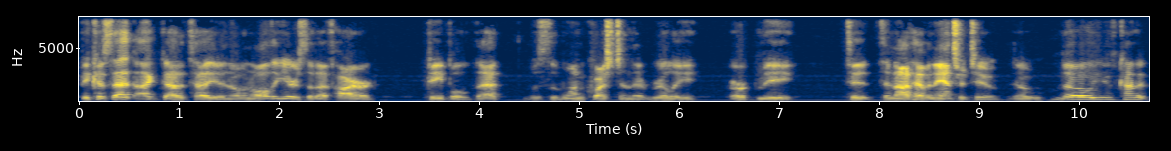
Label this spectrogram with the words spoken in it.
because that I've got to tell you, you know, in all the years that I've hired people, that was the one question that really irked me to to not have an answer to. You know, no, you've kind of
